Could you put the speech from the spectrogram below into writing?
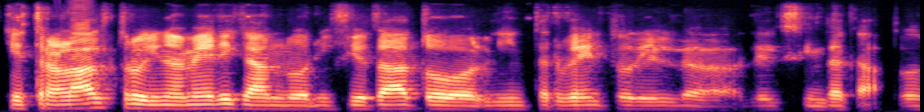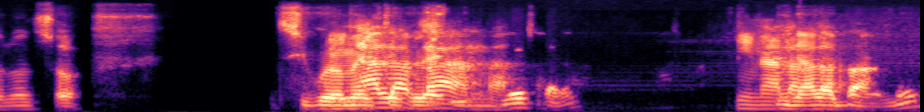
che tra l'altro in America hanno rifiutato l'intervento del, del sindacato, non so, sicuramente in Alabama. In Alabama. In Alabama.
